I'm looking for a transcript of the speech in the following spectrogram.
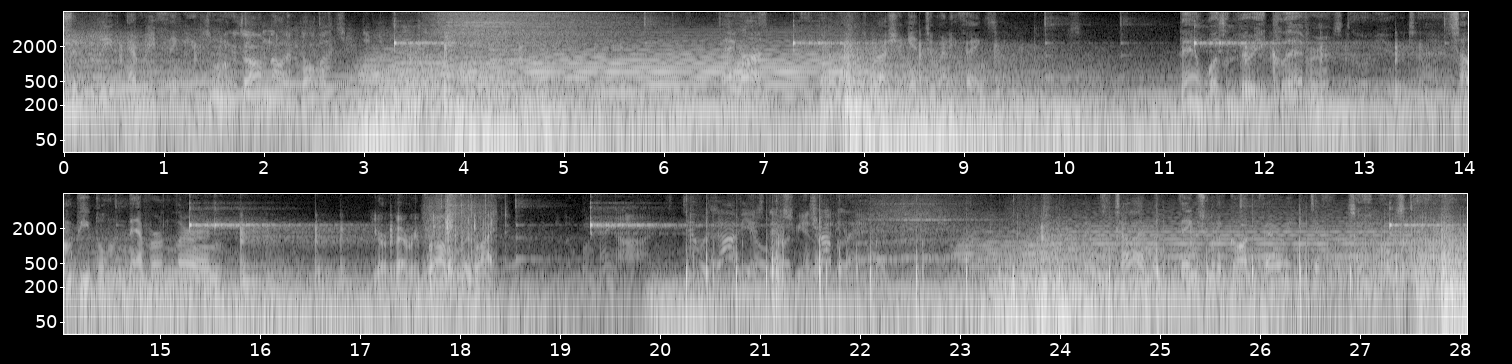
Shouldn't believe everything you As long as I'm not involved. Hang on. We're not rushing into anything. That wasn't very clever. Some people never learn. You're very probably right. Hang on. It was obvious there was trouble. There was a time when things would have gone very different. Same old story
